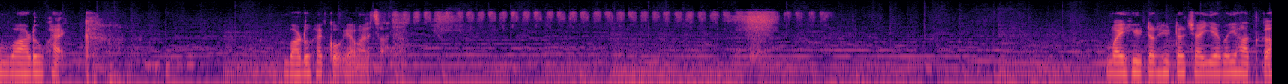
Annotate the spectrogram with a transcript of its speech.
वाडू हैक। वाडू हैक हो गया हमारे साथ। भाई हीटर हीटर चाहिए भाई हाथ का।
